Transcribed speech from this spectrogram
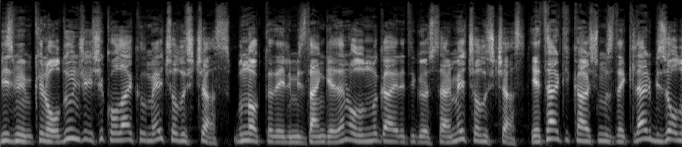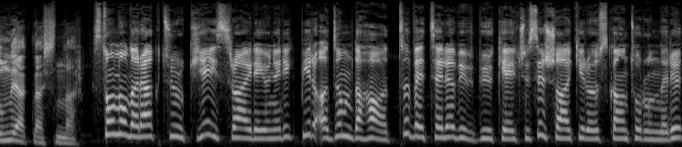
Biz mümkün olduğunca işi kolay kılmaya çalışacağız. Bu noktada elimizden gelen olumlu gayreti göstermeye çalışacağız. Yeter ki karşımızdakiler bize olumlu yaklaşsınlar. Son olarak Türkiye İsrail'e yönelik bir adım daha attı ve Tel Aviv Büyükelçisi Şakir Özkan torunları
